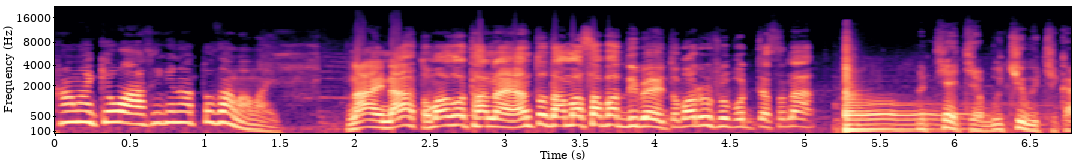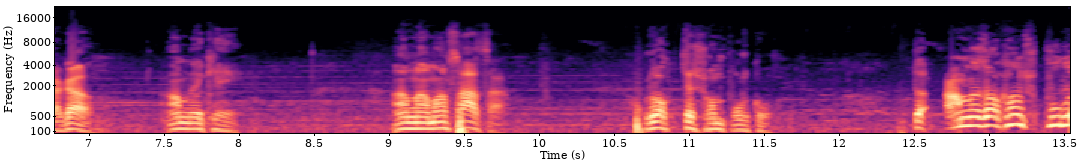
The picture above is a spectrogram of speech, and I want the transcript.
থানায় কেউ আছে কিনা তো জানা নাই। নাই না তোমার কথা নাই তো দামা চাপা দিবে তোমার উপর পড়তেছে না। আচ্ছা আচ্ছা বুঝছি বুঝছি কাকা। আমরা কে? আমরা আমার চাচা রক্তের সম্পর্ক। তা আপনি যখন পুরো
